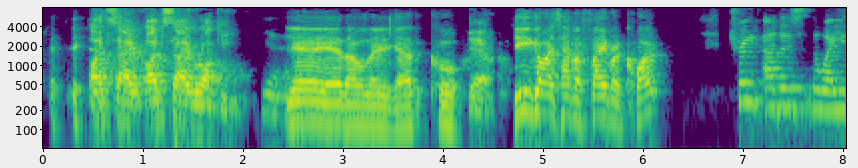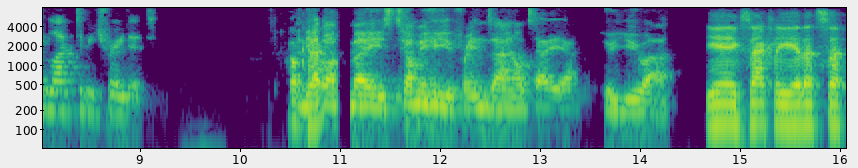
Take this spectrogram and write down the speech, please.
I'd say I'd say Rocky. Yeah. Yeah, yeah. Well, there you go. Cool. Yeah. Do you guys have a favourite quote? Treat others the way you'd like to be treated. Okay. And the other one for me is tell me who your friends are, and I'll tell you who you are. Yeah, exactly. Yeah, that's uh,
